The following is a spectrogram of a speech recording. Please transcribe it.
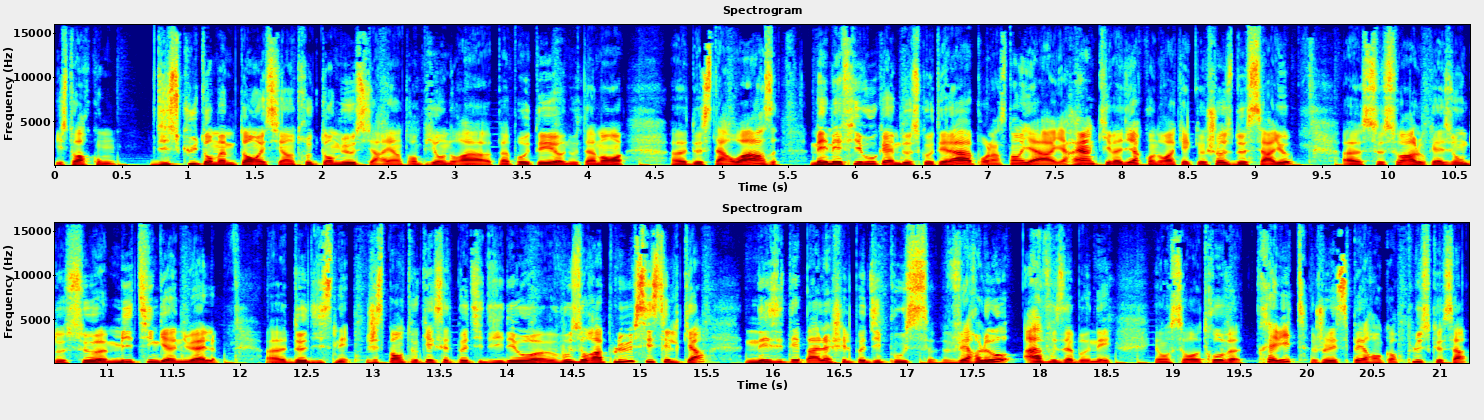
histoire qu'on discute en même temps, et s'il y a un truc, tant mieux, s'il n'y a rien, tant pis, on aura papoté notamment de Star Wars. Mais méfiez-vous quand même de ce côté-là, pour l'instant, il n'y a, a, rien qui va dire qu'on aura quelque chose de sérieux ce soir à l'occasion de ce meeting annuel de Disney. J'espère en tout cas que cette petite vidéo vous aura plu, si c'est le cas, n'hésitez pas à lâcher le petit pouce vers le haut, à vous abonner, et on se retrouve très vite, je l'espère encore plus que ça,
